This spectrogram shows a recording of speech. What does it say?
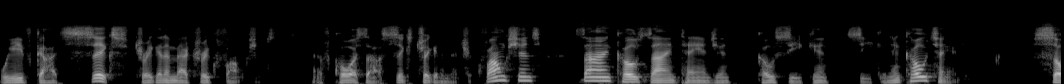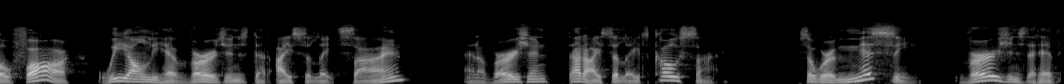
we've got six trigonometric functions. And of course, our six trigonometric functions, sine, cosine, tangent, cosecant, secant, and cotangent. So far, we only have versions that isolate sine and a version that isolates cosine. So we're missing versions that have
